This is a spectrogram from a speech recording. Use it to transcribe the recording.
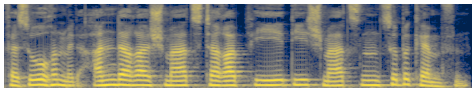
versuchen, mit anderer Schmerztherapie die Schmerzen zu bekämpfen.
